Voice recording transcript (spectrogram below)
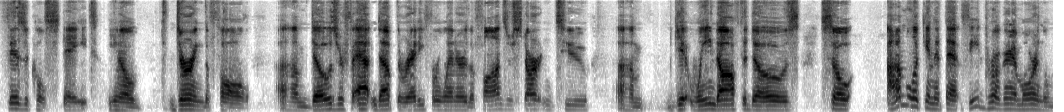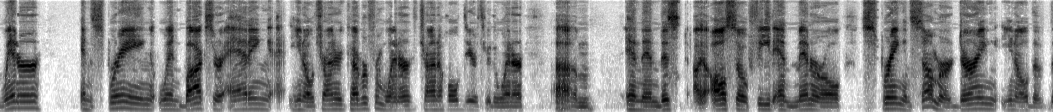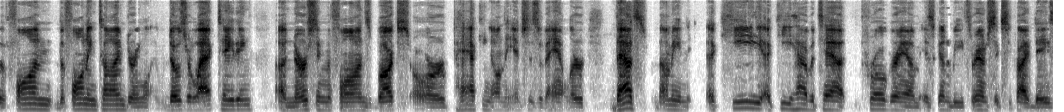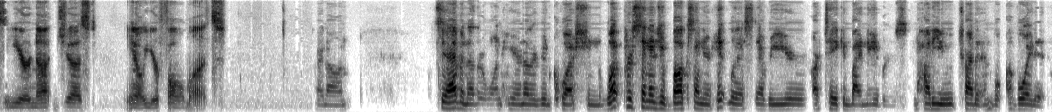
physical state. You know, during the fall. Um, does are fattened up. They're ready for winter. The fawns are starting to um, get weaned off the does. So I'm looking at that feed program more in the winter and spring when bucks are adding, you know, trying to recover from winter, trying to hold deer through the winter. Um, and then this uh, also feed and mineral spring and summer during, you know, the, the fawn, the fawning time during does are lactating uh, nursing the fawns, bucks are packing on the inches of antler. That's, I mean, a key a key habitat program is going to be 365 days a year, not just you know your fall months. Right on. See, I have another one here. Another good question. What percentage of bucks on your hit list every year are taken by neighbors? And how do you try to avoid it?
